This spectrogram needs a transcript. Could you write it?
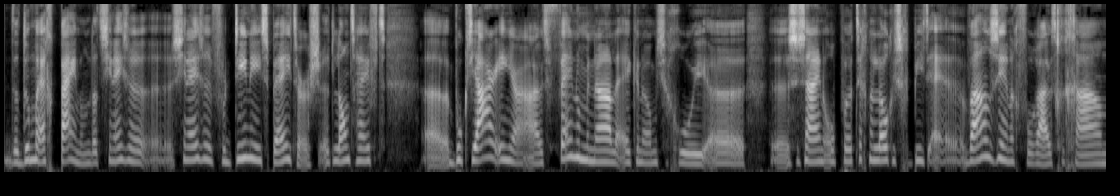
dat doet me echt pijn, omdat Chinezen, Chinezen verdienen iets beters. Het land heeft uh, boekt jaar in jaar uit fenomenale economische groei. Uh, ze zijn op technologisch gebied waanzinnig vooruit gegaan.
